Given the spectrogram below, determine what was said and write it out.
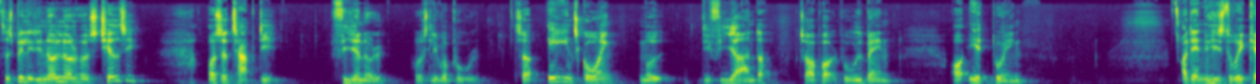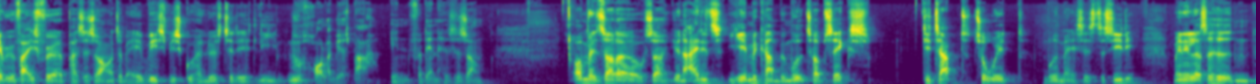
Så spillede de 0-0 hos Chelsea. Og så tabte de 4-0 hos Liverpool. Så én scoring mod de fire andre tophold på udebane. Og et point. Og den historik kan vi jo faktisk føre et par sæsoner tilbage, hvis vi skulle have lyst til det. Lige nu holder vi os bare inden for den her sæson. Og men så er der jo så Uniteds hjemmekampe mod top 6. De tabte 2-1 mod Manchester City, men ellers så hed den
